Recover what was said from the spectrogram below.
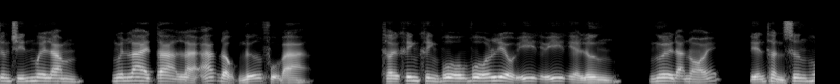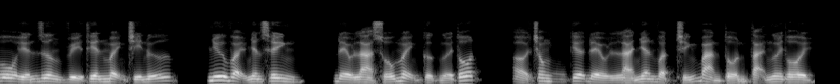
chương chín mươi lăm, nguyên lai ta là ác độc nữ phụ ba. Thời khinh khinh vô vô liều y y y lưng, ngươi đã nói, yến thần xưng hô yến dương vì thiên mệnh trí nữ, như vậy nhân sinh, đều là số mệnh cực người tốt, ở trong kia đều là nhân vật chính bản tồn tại ngươi thôi,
